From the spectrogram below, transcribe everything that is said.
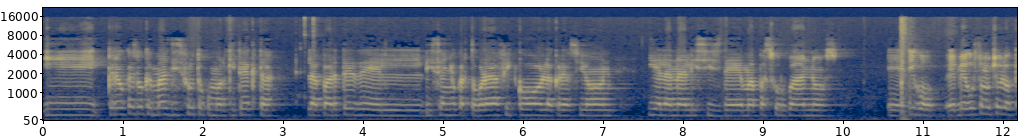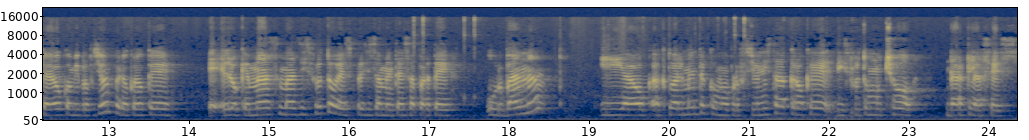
y creo que es lo que más disfruto como arquitecta, la parte del diseño cartográfico, la creación y el análisis de mapas urbanos. Eh, digo, eh, me gusta mucho lo que hago con mi profesión, pero creo que eh, lo que más, más disfruto es precisamente esa parte urbana y actualmente como profesionista creo que disfruto mucho dar clases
